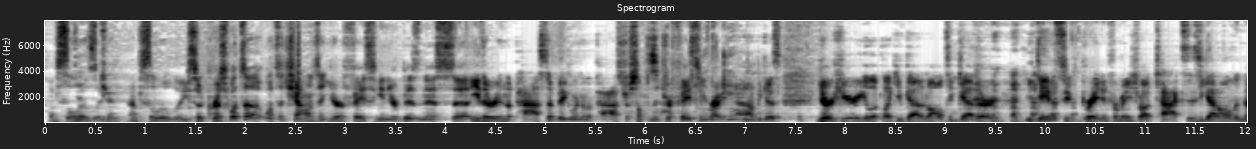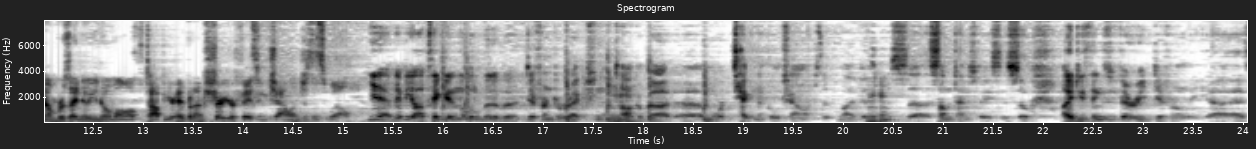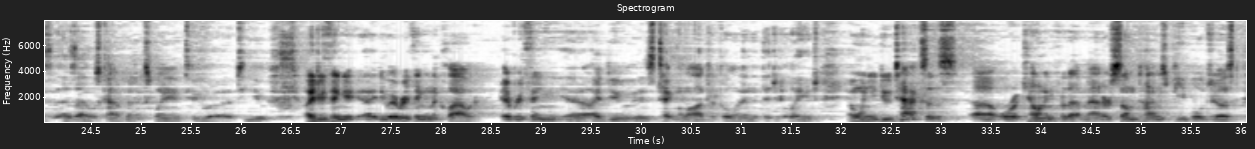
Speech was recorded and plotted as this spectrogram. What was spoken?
Absolutely, absolutely. So, Chris, what's a what's a challenge that you're facing in your business, uh, either in the past, a big one in the past, or something that you're facing right now? Because you're here, you look like you've got it all together. You gave us great information about taxes. You got all the numbers. I know you know them all off the top of your head, but I'm sure you're facing challenges as well. Yeah, maybe I'll take it in a little bit of a different direction and talk about a more technical challenge that my business uh, sometimes faces. So I do things very differently, uh, as, as I was kind of been explaining to uh, to you. I do thing I do everything in the cloud. Everything uh, I do is technological and in the digital age. And when you do taxes uh, or accounting for that matter, sometimes people just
